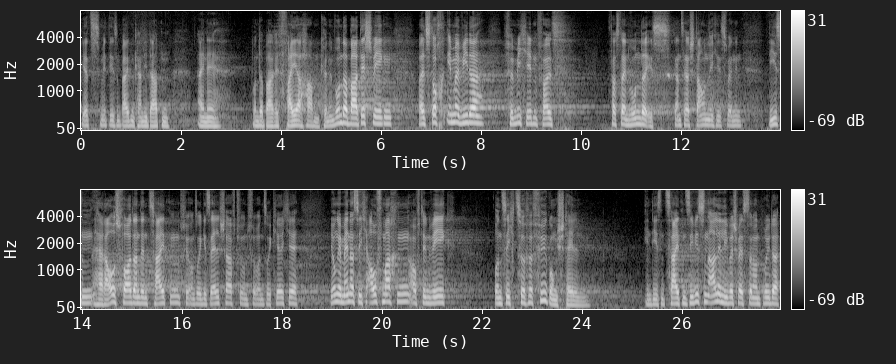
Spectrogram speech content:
jetzt mit diesen beiden Kandidaten eine wunderbare Feier haben können. Wunderbar deswegen, weil es doch immer wieder, für mich jedenfalls, fast ein Wunder ist, ganz erstaunlich ist, wenn in diesen herausfordernden Zeiten für unsere Gesellschaft und für unsere Kirche junge Männer sich aufmachen auf den Weg und sich zur Verfügung stellen in diesen Zeiten. Sie wissen alle, liebe Schwestern und Brüder,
